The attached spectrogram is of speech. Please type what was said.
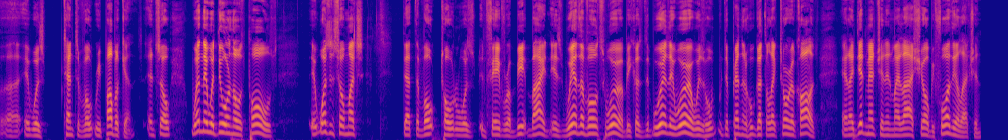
uh, it was tend to vote Republican, and so when they were doing those polls, it wasn't so much that the vote total was in favor of Biden, is where the votes were, because the, where they were was who, dependent on who got the electoral college. And I did mention in my last show before the election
